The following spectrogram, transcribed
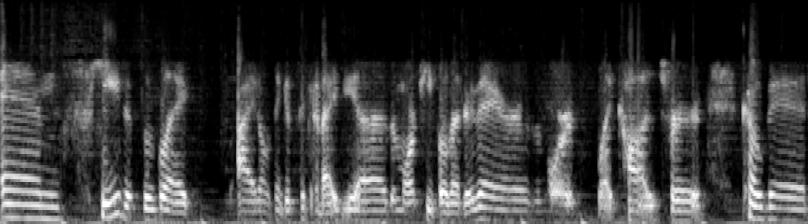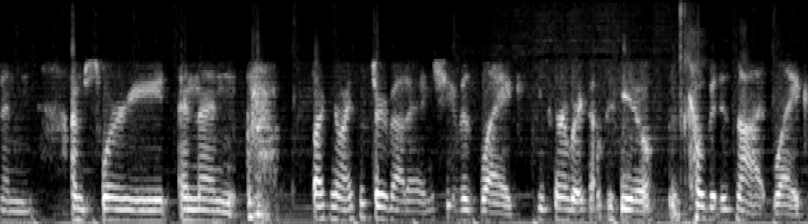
And he just was like, I don't think it's a good idea. The more people that are there, the more like cause for COVID. And I'm just worried. And then talking to my sister about it, and she was like, he's going to break up with you. COVID is not like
